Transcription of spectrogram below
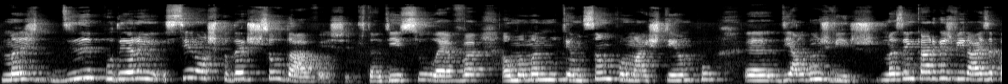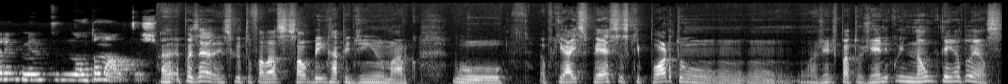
mas de poderem ser hospedeiros saudáveis. E, portanto, isso leva a uma manutenção por mais tempo uh, de alguns vírus, mas em cargas virais aparentemente não tão altas. Ah, pois é, isso que tu falaste, só bem rapidinho, Marco. O porque há espécies que portam um, um, um, agente patogênico e não têm a doença.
